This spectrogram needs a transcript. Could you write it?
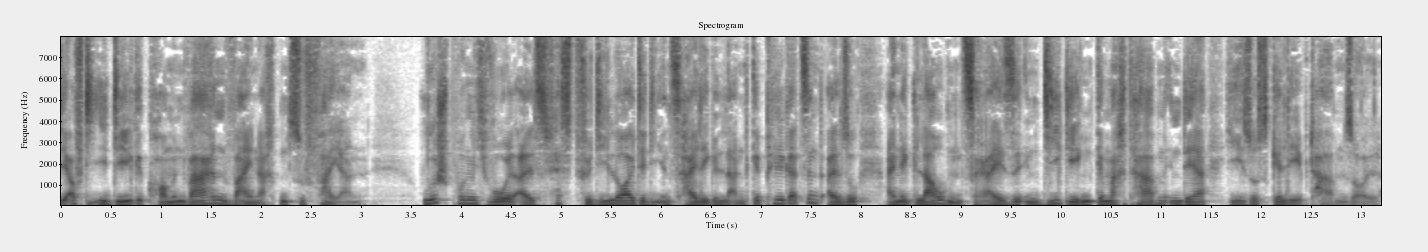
die auf die Idee gekommen waren, Weihnachten zu feiern. Ursprünglich wohl als Fest für die Leute, die ins heilige Land gepilgert sind, also eine Glaubensreise in die Gegend gemacht haben, in der Jesus gelebt haben soll.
